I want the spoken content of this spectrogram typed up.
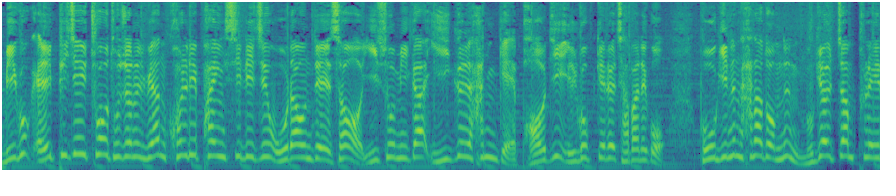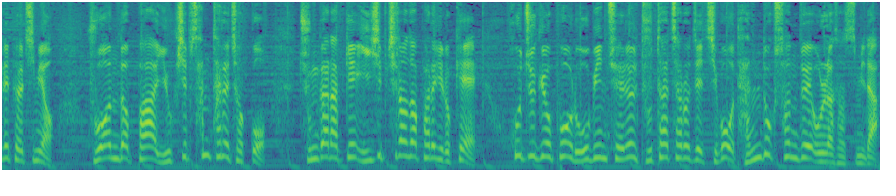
미국 LPGA 투어 도전을 위한 퀄리파잉 시리즈 5라운드에서 이소미가 이글 1개, 버디 7개를 잡아내고 보기는 하나도 없는 무결점 플레이를 펼치며 9언더파 63타를 쳤고 중간 합계 27언더파를 기록해 호주 교포 로빈 최를 두타 차로 제치고 단독 선두에 올라섰습니다.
